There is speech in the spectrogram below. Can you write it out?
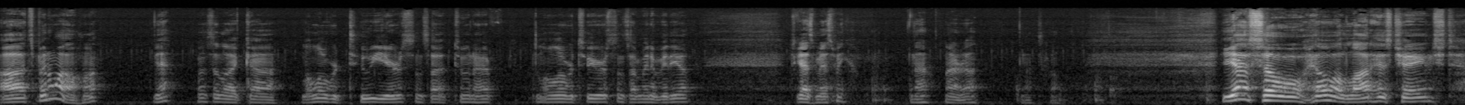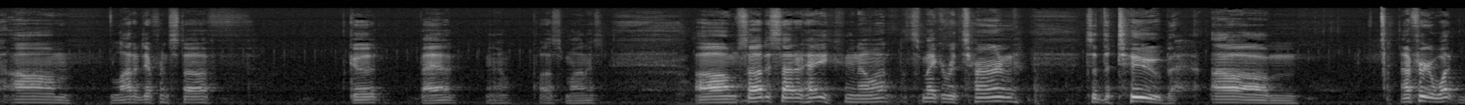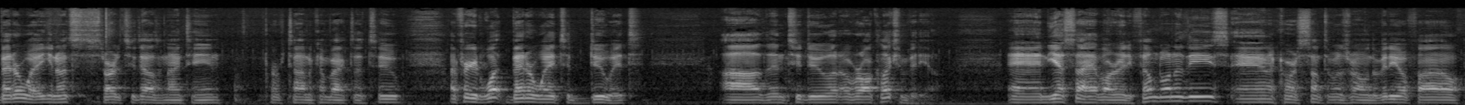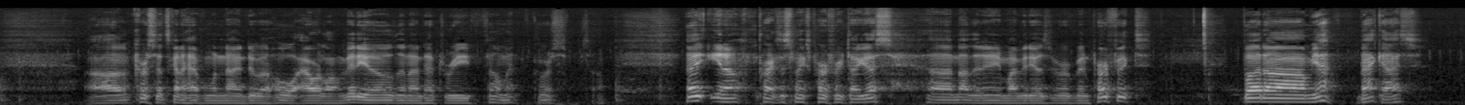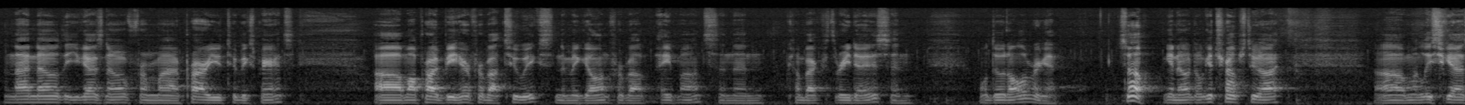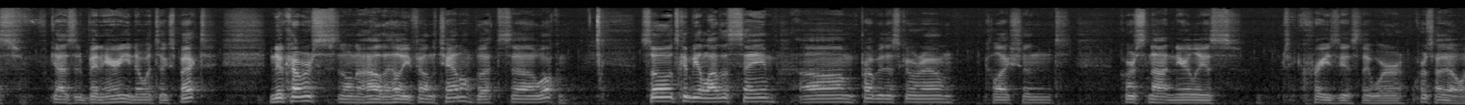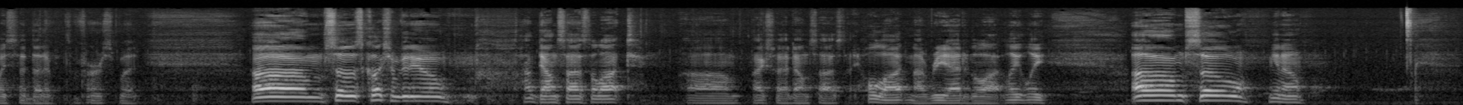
Uh, it's been a while, huh? Yeah, was it like uh, a little over two years since I two and a half, a little over two years since I made a video? Did you guys miss me? No, not really. That's cool. Yeah, so hell, a lot has changed. Um, a lot of different stuff. Good, bad, you know, plus minus. Um, so I decided, hey, you know what? Let's make a return to the tube. Um, I figured what better way, you know, it's started 2019, perfect time to come back to the tube. I figured what better way to do it uh, than to do an overall collection video. And yes, I have already filmed one of these, and of course something was wrong with the video file. Uh, of course, that's going to happen when I do a whole hour-long video. Then I'd have to re-film it, of course. So, hey, you know, practice makes perfect, I guess. Uh, not that any of my videos have ever been perfect, but um, yeah, back guys. And I know that you guys know from my prior YouTube experience. Um, I'll probably be here for about two weeks, and then be gone for about eight months, and then come back for three days, and we'll do it all over again. So, you know, don't get your hopes too high. Um, at least you guys guys that have been here, you know what to expect. Newcomers, don't know how the hell you found the channel, but uh, welcome. So it's going to be a lot of the same. Um, probably this go around collections. Of course, not nearly as crazy as they were. Of course, I always said that at the first, but. Um, so this collection video, I've downsized a lot. Um, actually, I downsized a whole lot, and I've re-added a lot lately. Um, so, you know,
